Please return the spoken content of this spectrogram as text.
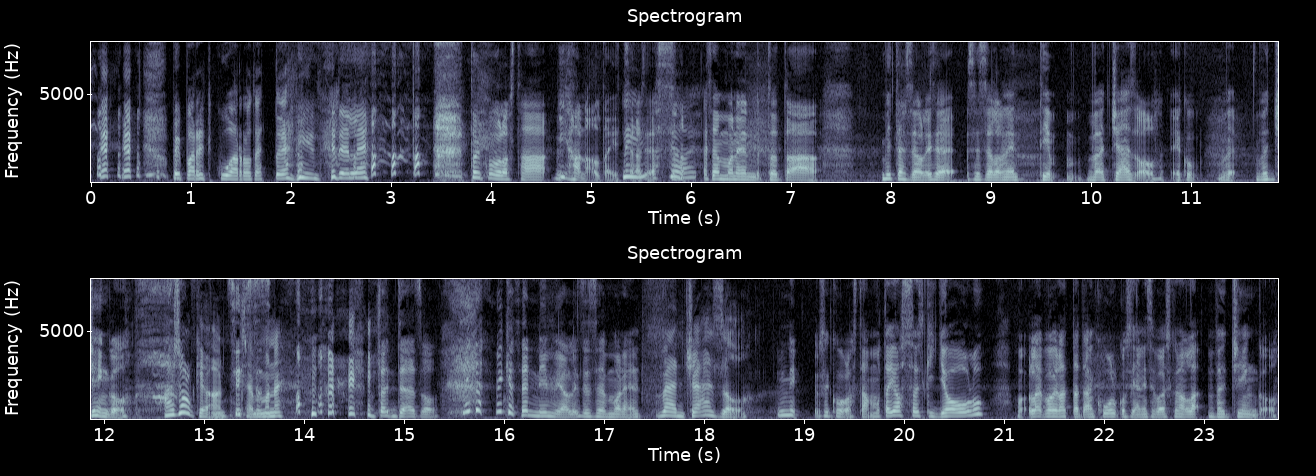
Piparit kuorrutettu ja niin edelleen. toi kuulostaa ihanalta itse Niin, asiassa. joo. Semmonen tota... Mitä se oli se, se sellainen tim, vajazzle, eiku vajingle, Ai sulki on Siis se- semmonen vadazzle. Mikä, mikä sen nimi oli se semmoinen? vajazzle. Niin, se kuulostaa, mutta jos se olisikin joulu, voi laittaa jotain kulkusia, niin se voisi olla vajingle.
